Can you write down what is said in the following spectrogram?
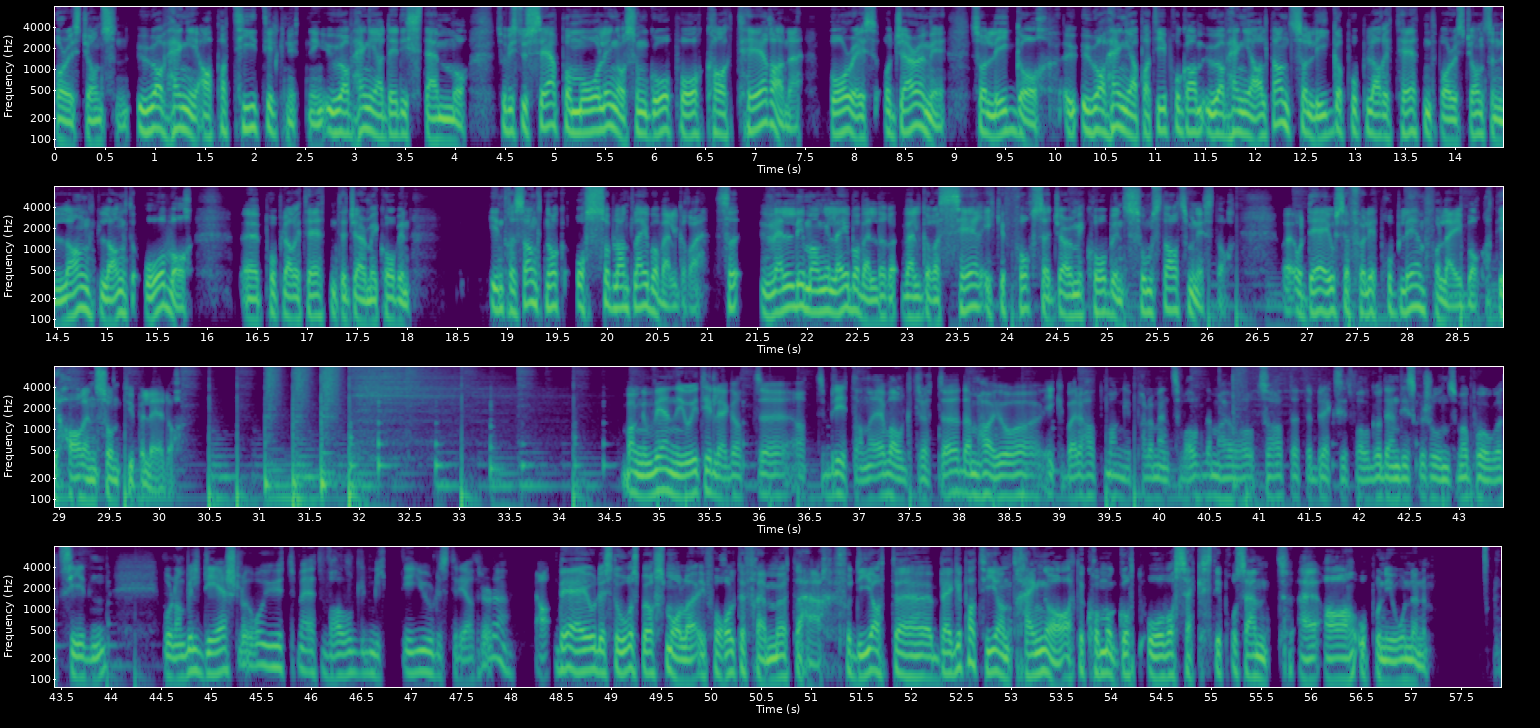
Boris Johnson, uavhengig av partitilknytning, uavhengig av det de stemmer. Så hvis du ser på målinger som går på karakterene, Boris og Jeremy, så ligger, uavhengig av partiprogram, uavhengig av alt annet, så ligger populariteten til Boris Johnson langt, langt over eh, populariteten til Jeremy Corbyn interessant nok også blant Labour-velgere. Så veldig mange Labour-velgere ser ikke for seg Jeremy Corbyn som statsminister. Og det er jo selvfølgelig et problem for Labour at de har en sånn type leder. Mange mener jo i tillegg at, at britene er valgtrøtte. De har jo ikke bare hatt mange parlamentsvalg, de har jo også hatt dette brexit-valget og den diskusjonen som har pågått siden. Hvordan vil det slå ut med et valg midt i julestria, tror du? Ja, Det er jo det store spørsmålet i forhold til fremmøtet her. Fordi at eh, begge partiene trenger at det kommer godt over 60 eh, av opinionen.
